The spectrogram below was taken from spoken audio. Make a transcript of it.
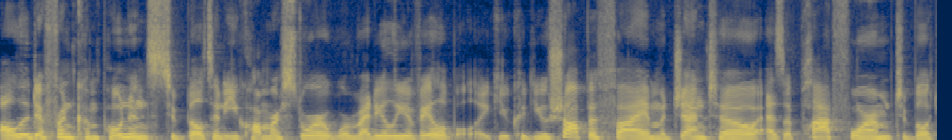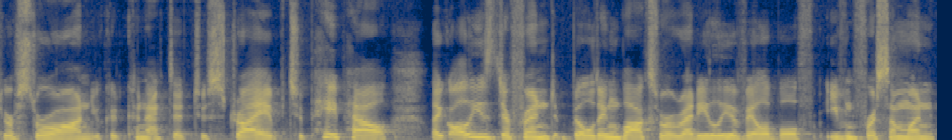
all the different components to build an e-commerce store were readily available. Like you could use shopify magento as a platform to build your store on. You could connect it to stripe to paypal. Like all these different building blocks were readily available for, even for someone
